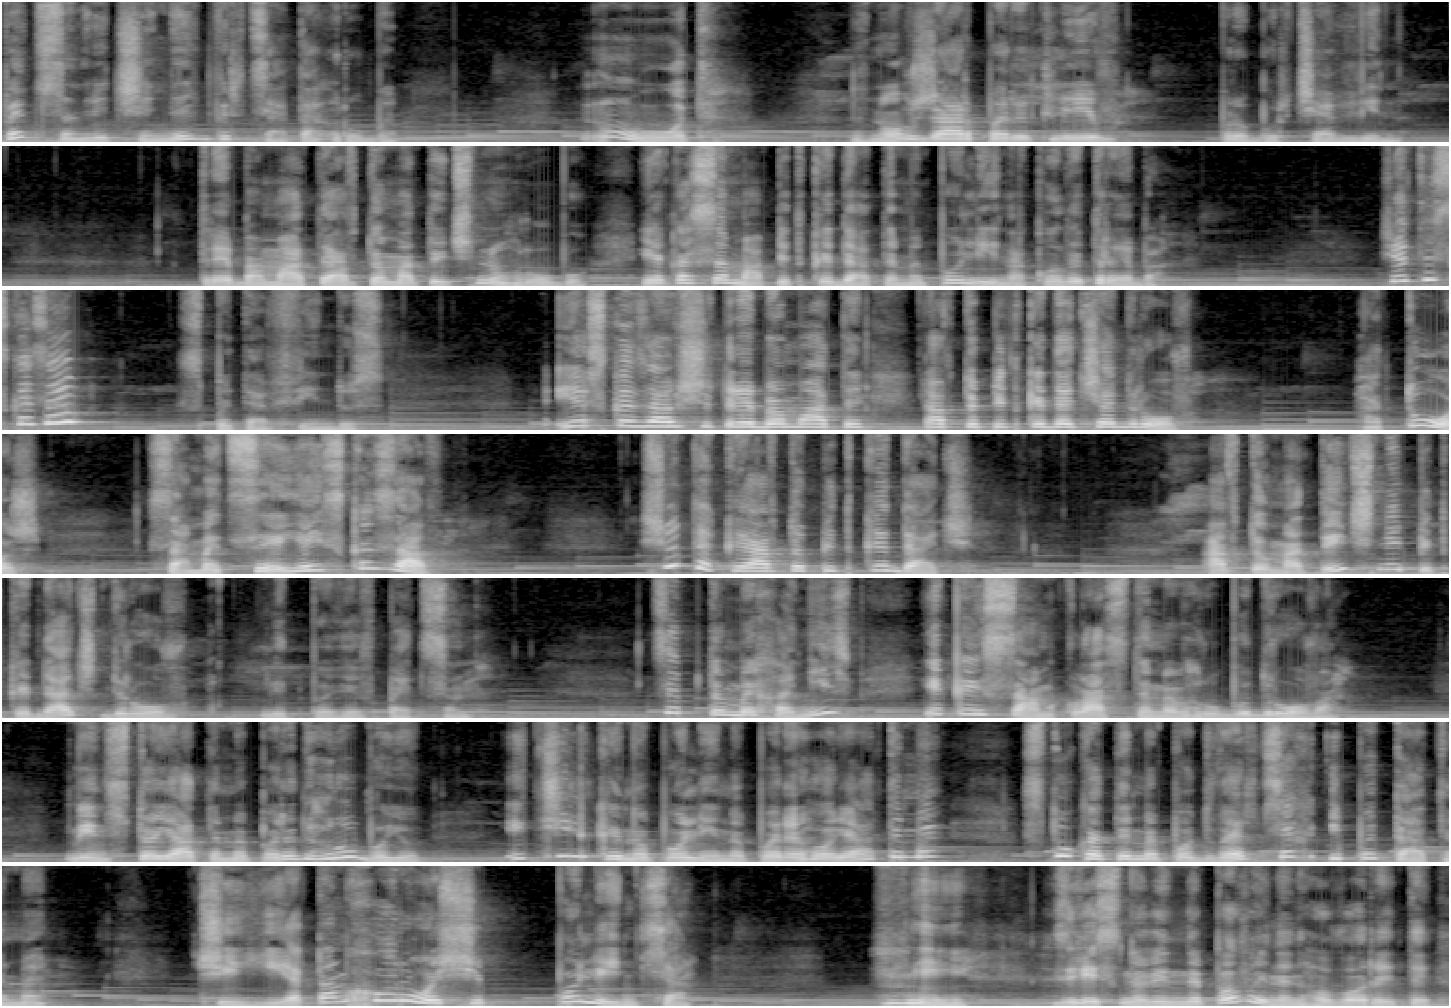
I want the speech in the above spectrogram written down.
Петсон відчинив дверцята груби. Ну от, знов жар перетлів, пробурчав він. Треба мати автоматичну грубу, яка сама підкидатиме поліна, коли треба. Що ти сказав? спитав Фіндус. Я сказав, що треба мати автопідкидача дров. А тож, саме це я й сказав. Що таке автопідкидач? Автоматичний підкидач дров, відповів Петсон. Цебто механізм, який сам кластиме в грубу дрова. Він стоятиме перед грубою і тільки но поліно перегорятиме, стукатиме по дверцях і питатиме чи є там хороші полінця? Ні, звісно, він не повинен говорити.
